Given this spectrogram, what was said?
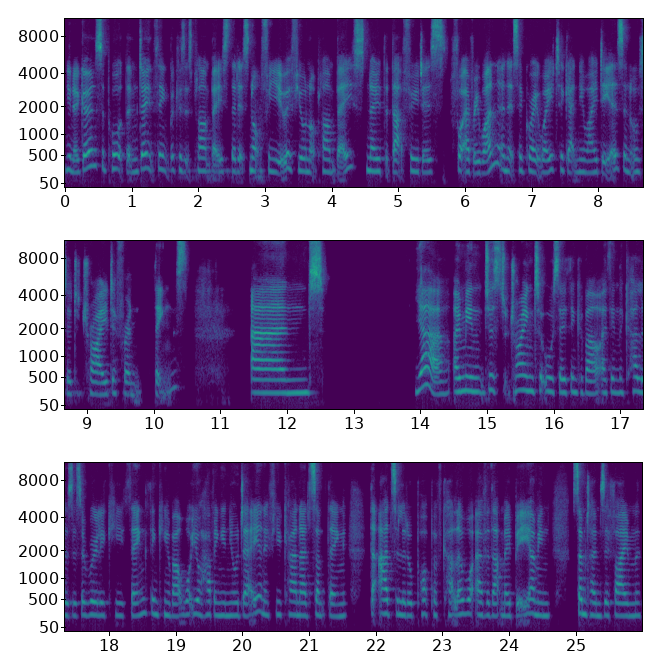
you know go and support them. Don't think because it's plant-based that it's not mm. for you. If you're not plant-based know that that food is for everyone and it's a great way to get new ideas and also to try different things. And yeah i mean just trying to also think about i think the colors is a really key thing thinking about what you're having in your day and if you can add something that adds a little pop of color whatever that may be. I mean sometimes if i'm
